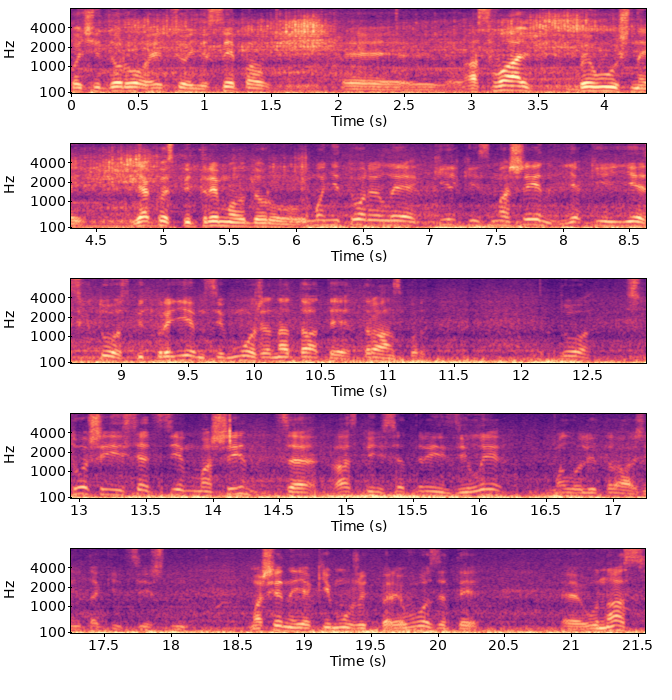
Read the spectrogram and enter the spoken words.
хоч і дороги цієї, сипав е, асфальт беушний, якось підтримав дорогу. Моніторили кількість машин, які є, хто з підприємців може надати транспорт то 167 машин це ГАЗ-53 зіли, малолітражні такі ці ж ну, машини, які можуть перевозити, е, у нас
